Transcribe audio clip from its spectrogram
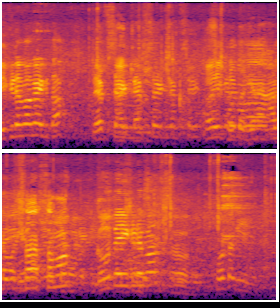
इकडे बघा एकदा. Left side left side left side sir समोर? गौते इकडे बघ. सर इकडे सर अं,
